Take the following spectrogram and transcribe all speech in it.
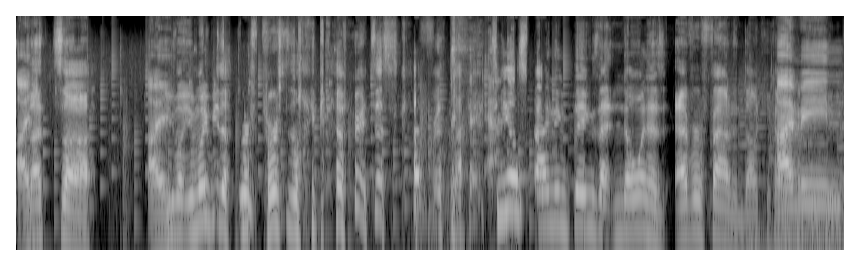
I, that's uh. I, You, might- you might be the first person to like ever discover that. Teal's finding things that no one has ever found in Donkey Kong. I mean,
